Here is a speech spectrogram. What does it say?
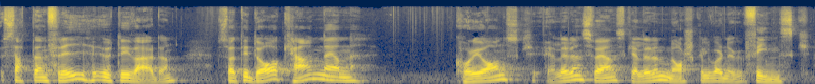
satt den fri ute i världen. Så att idag kan en koreansk, eller en svensk, eller en norsk eller vad det nu finsk eh,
